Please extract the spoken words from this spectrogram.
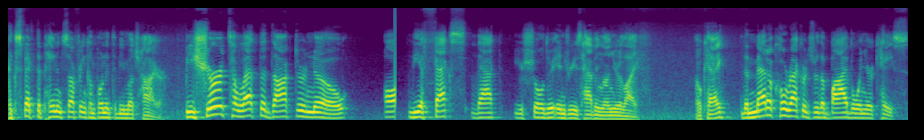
expect the pain and suffering component to be much higher. Be sure to let the doctor know all the effects that your shoulder injury is having on your life. Okay? The medical records are the Bible in your case.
